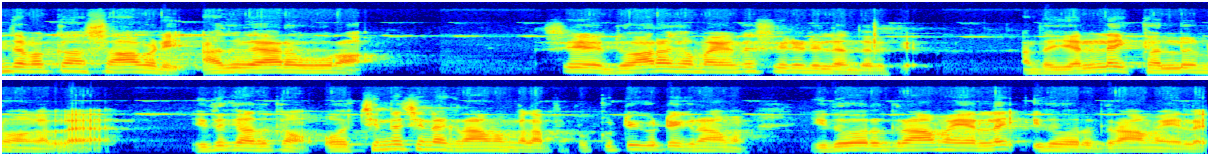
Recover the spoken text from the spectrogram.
இந்த பக்கம் சாவடி அது வேறு ஊராம் ஸ்ரீ துவாரகமாய் வந்து ஷீரடியிலேருந்து இருக்குது அந்த எல்லை கல்லுன்னுவாங்கல்ல இதுக்கு அதுக்கும் ஒரு சின்ன சின்ன கிராமங்கள் அப்போ குட்டி குட்டி கிராமம். இது ஒரு கிராம எல்லை இது ஒரு கிராம எல்லை.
